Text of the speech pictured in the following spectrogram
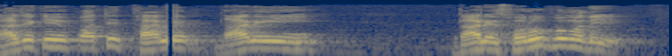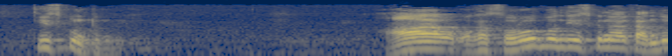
రాజకీయ పార్టీ దాని దాని దాని స్వరూపం అది తీసుకుంటుంది. ఆ ఒక స్వరూపం తీసుకున్నాక అందులో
